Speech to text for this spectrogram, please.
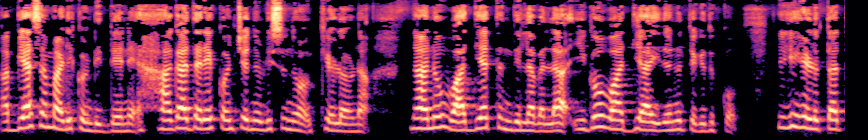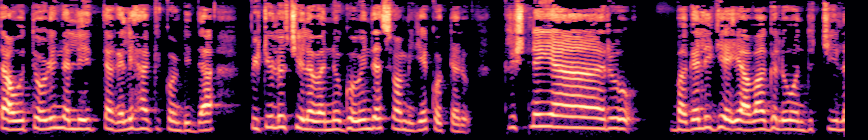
ಅಭ್ಯಾಸ ಮಾಡಿಕೊಂಡಿದ್ದೇನೆ. ಹಾಗಾದರೆ ಕೊಂಚ ನುಡಿಸು ಕೇಳೋಣ. ನಾನು ವಾದ್ಯ ತಂದಿಲ್ಲವಲ್ಲ ಈಗೋ ವಾದ್ಯ, ಇದನ್ನು ತೆಗೆದುಕೋ. ಹೀಗೆ ಹೇಳುತ್ತಾ ತಾವು ತೋಳಿನಲ್ಲಿ ತಗಲಿ ಹಾಕಿಕೊಂಡಿದ್ದ ಪಿಟೀಲು ಚೀಲವನ್ನು ಗೋವಿಂದ ಸ್ವಾಮಿಗೆ ಕೊಟ್ಟರು. ಕೃಷ್ಣಯ್ಯರು ಬಗಲಿಗೆ ಯಾವಾಗಲೂ ಒಂದು ಚೀಲ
